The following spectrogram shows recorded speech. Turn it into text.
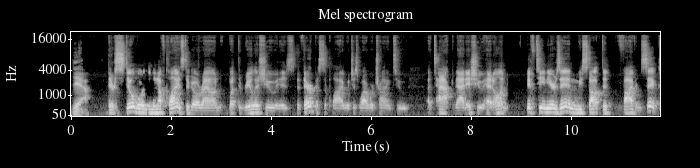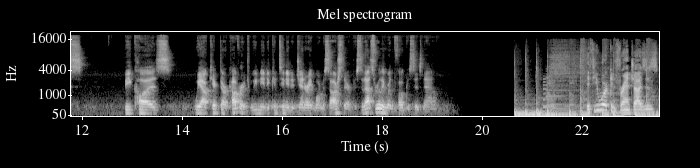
yeah. there's still more than enough clients to go around but the real issue is the therapist supply which is why we're trying to attack that issue head on. 15 years in we stopped at five and six because we outkicked our coverage. We need to continue to generate more massage therapists. So that's really where the focus is now if you work in franchises,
